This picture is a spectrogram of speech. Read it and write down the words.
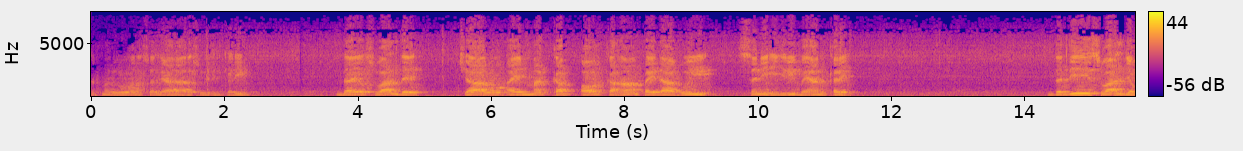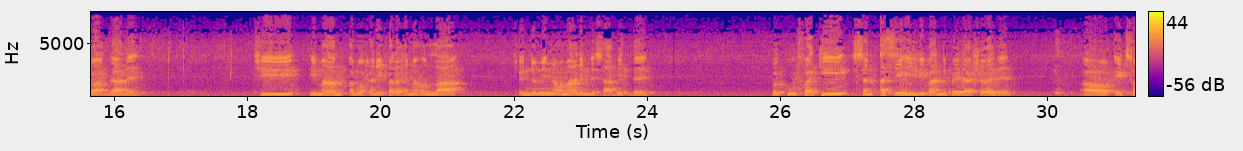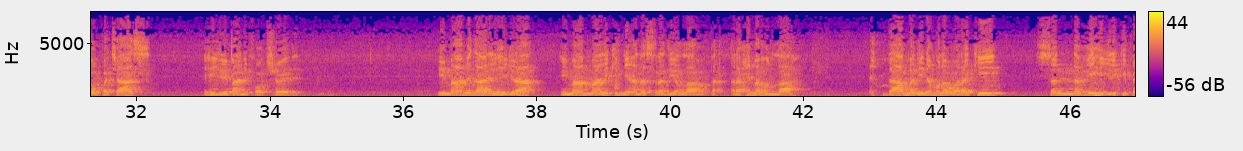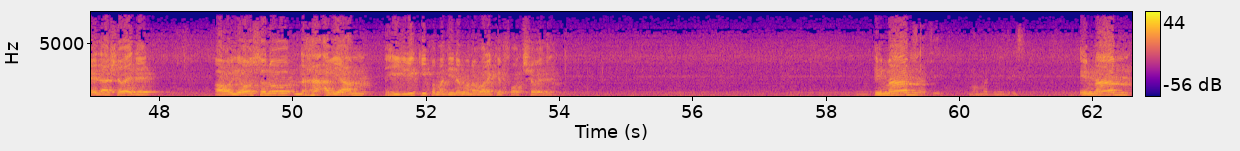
نحمده ونصلي على رسوله الكريم دا یو سوال دی چارو ائمه کب اور کہاں پیدا ہوئی سن ہجری بیان کرے د دې سوال جواب دا دی چې امام ابو حنیفه رحمه الله چې نومي نعمان ابن ثابت دی په کوفه کی سن اسی هجری باندی پیدا شوی دی او ایک سو پچاس هجری باندی فوت شوی دی امام دار الهجرا امام مالک ابن انس رضی الله رحمه الله دا مدینه منوره کی سن نوی هجری کی پیدا شوی دی او یو سلو نه اویام هجری کی په مدینه منوره کې فوت شوی دی امام محمد بن ادریس امام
